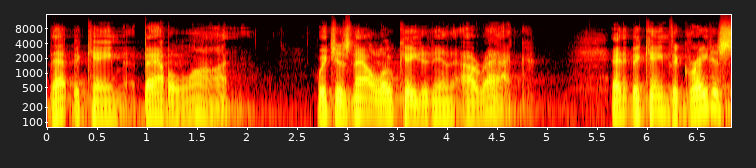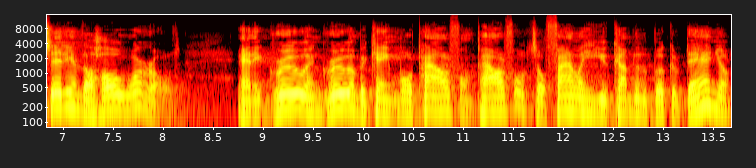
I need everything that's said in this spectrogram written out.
that became Babylon, which is now located in Iraq. And it became the greatest city in the whole world. And it grew and grew and became more powerful and powerful until finally you come to the book of Daniel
